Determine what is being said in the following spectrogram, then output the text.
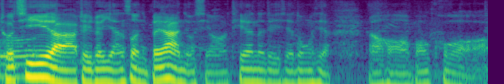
车漆啊，这些颜色你备案就行，贴的这些东西，然后包括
